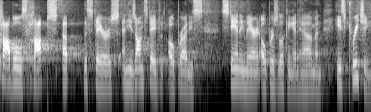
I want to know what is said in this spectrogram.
hobbles, hops up the stairs, and he's on stage with Oprah, and he's standing there, and Oprah's looking at him, and he's preaching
